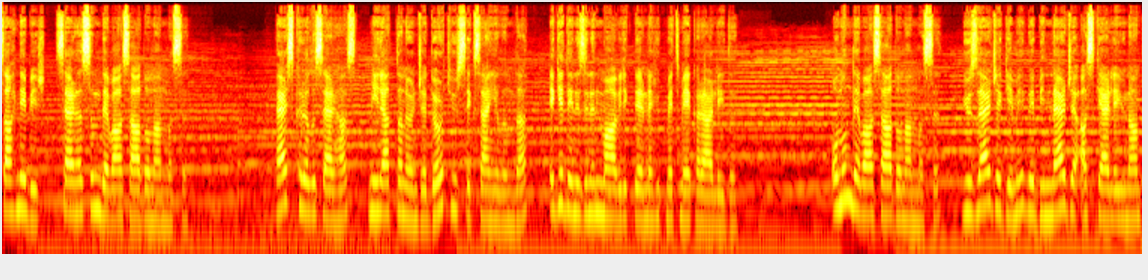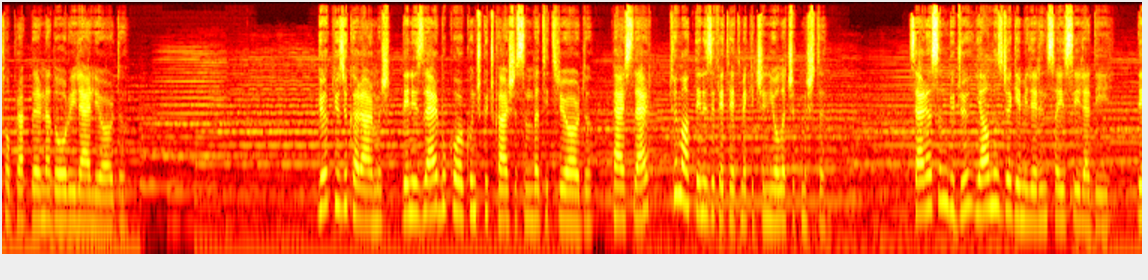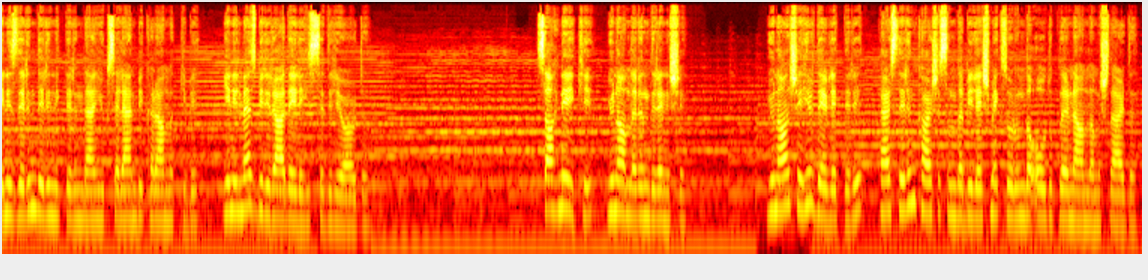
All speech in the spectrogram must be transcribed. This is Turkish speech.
Sahne 1. Serhas'ın devasa donanması. Pers kralı Serhas, milattan önce 480 yılında Ege Denizi'nin maviliklerine hükmetmeye kararlıydı. Onun devasa donanması, yüzlerce gemi ve binlerce askerle Yunan topraklarına doğru ilerliyordu. Gökyüzü kararmış, denizler bu korkunç güç karşısında titriyordu. Persler, tüm Akdeniz'i fethetmek için yola çıkmıştı. Serhas'ın gücü yalnızca gemilerin sayısıyla değil, denizlerin derinliklerinden yükselen bir karanlık gibi, yenilmez bir iradeyle hissediliyordu. Sahne 2, Yunanların direnişi. Yunan şehir devletleri, Perslerin karşısında birleşmek zorunda olduklarını anlamışlardı.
